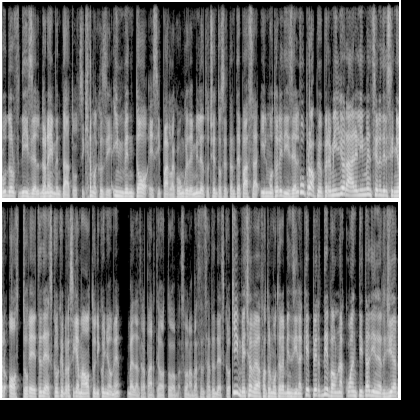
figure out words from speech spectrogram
Rudolf Diesel non è inventato, si chiama così, inventò e si parla comunque del 1870 e passa il motore diesel, fu proprio per migliorare l'invenzione del signor Otto, eh, tedesco, che però si chiama Otto di cognome. Beh, d'altra parte Otto suona abbastanza tedesco. Chi invece aveva fatto il motore a benzina, che perdeva una quantità di energia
